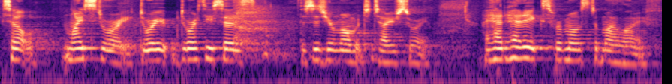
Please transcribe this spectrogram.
So, my story. Dor Dorothy says, This is your moment to tell your story. I had headaches for most of my life.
